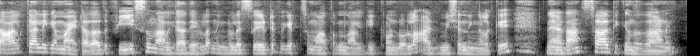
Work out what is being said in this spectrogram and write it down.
താൽക്കാലികമായിട്ട് അതായത് ഫീസ് നൽകാതെയുള്ള നിങ്ങളുടെ സർട്ടിഫിക്കറ്റ്സ് മാത്രം നൽകിക്കൊണ്ടുള്ള അഡ്മിഷൻ നിങ്ങൾക്ക് നേടാൻ സാധിക്കുന്നതാണ്.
